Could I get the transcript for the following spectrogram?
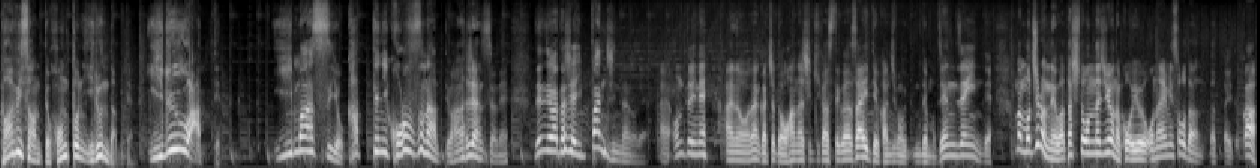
バビさんって本当にいるんだ、みたいな。いるわって。いますよ。勝手に殺すなっていう話なんですよね。全然私は一般人なので。はい、本当にね、あの、なんかちょっとお話聞かせてくださいっていう感じも、でも全然いいんで、まあもちろんね、私と同じようなこういうお悩み相談だったりとか、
